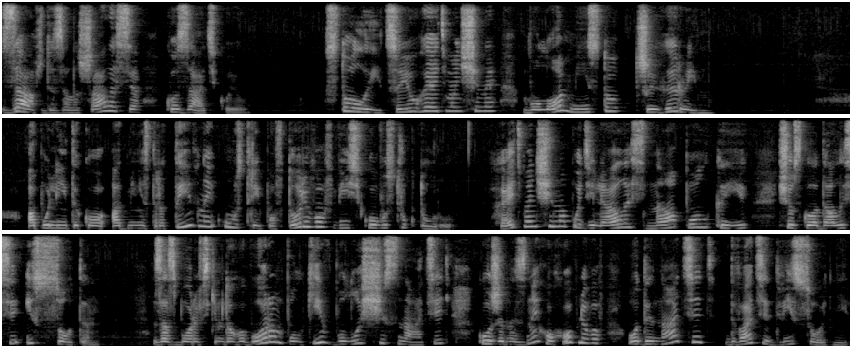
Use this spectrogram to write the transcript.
завжди залишалася козацькою. Столицею Гетьманщини було місто Чигирин. А політико-адміністративний устрій повторював військову структуру. Гетьманщина поділялась на полки, що складалися із сотен. За Зборівським договором полків було 16, кожен із них охоплював 11-22 сотні.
